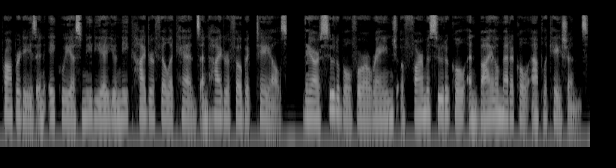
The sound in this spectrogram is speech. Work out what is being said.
properties in aqueous media, unique hydrophilic heads, and hydrophobic tails, they are suitable for a range of pharmaceutical and biomedical applications.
